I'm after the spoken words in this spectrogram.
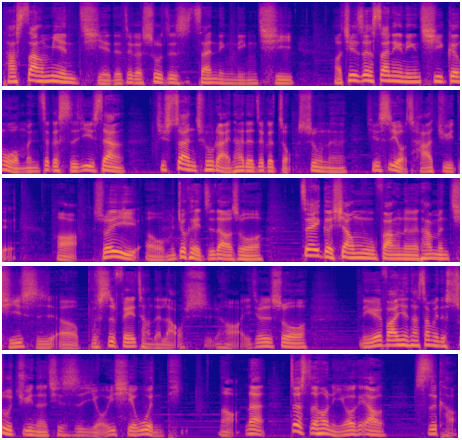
它上面写的这个数字是三零零七。啊，其实这个三零零七跟我们这个实际上去算出来它的这个总数呢，其实是有差距的。啊，所以呃，我们就可以知道说，这个项目方呢，他们其实呃不是非常的老实哈。也就是说，你会发现它上面的数据呢，其实有一些问题。啊，那这时候你又要思考。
